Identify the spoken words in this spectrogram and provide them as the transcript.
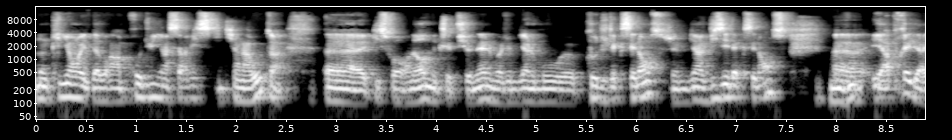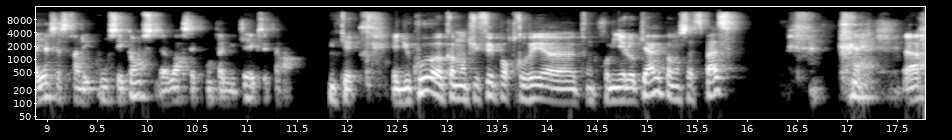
mon client et d'avoir un produit, un service qui tient la route, euh, qui soit en norme, exceptionnel. Moi, j'aime bien le mot euh, coach d'excellence. J'aime bien viser l'excellence. Euh, mhm. et après, derrière, ça sera les conséquences d'avoir cette rentabilité, etc. Ok. Et du coup, comment tu fais pour trouver ton premier local? Comment ça se passe? Alors,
